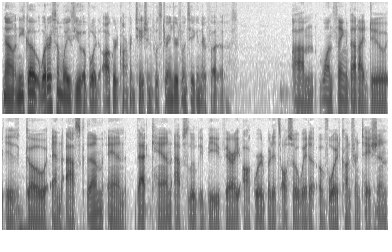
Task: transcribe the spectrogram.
now, Nico, what are some ways you avoid awkward confrontations with strangers when taking their photos? Um, one thing that I do is go and ask them, and that can absolutely be very awkward, but it's also a way to avoid confrontation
